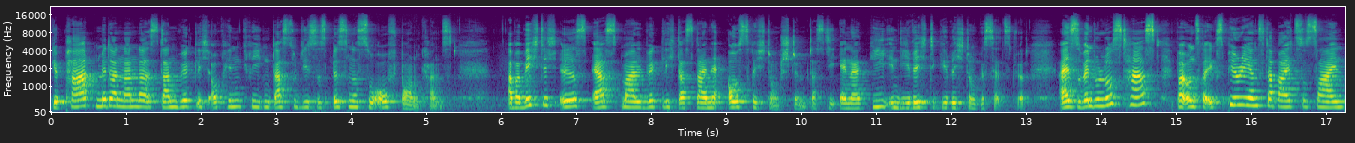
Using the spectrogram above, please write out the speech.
gepaart miteinander es dann wirklich auch hinkriegen, dass du dieses Business so aufbauen kannst. Aber wichtig ist erstmal wirklich, dass deine Ausrichtung stimmt, dass die Energie in die richtige Richtung gesetzt wird. Also, wenn du Lust hast, bei unserer Experience dabei zu sein,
